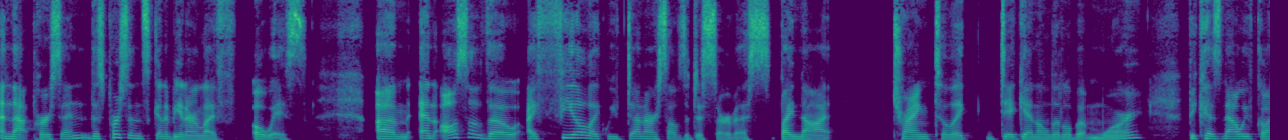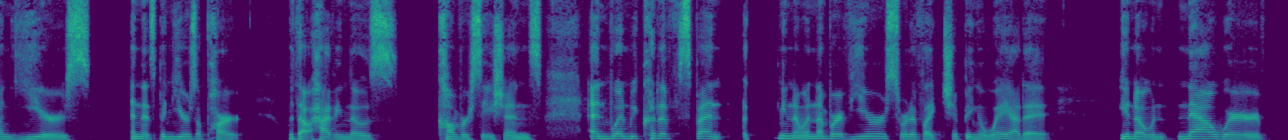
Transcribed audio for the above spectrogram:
and that person. This person's going to be in our life always. Um, and also, though, I feel like we've done ourselves a disservice by not trying to like dig in a little bit more because now we've gone years and it's been years apart without having those conversations. And when we could have spent, a, you know, a number of years sort of like chipping away at it you know, now we're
